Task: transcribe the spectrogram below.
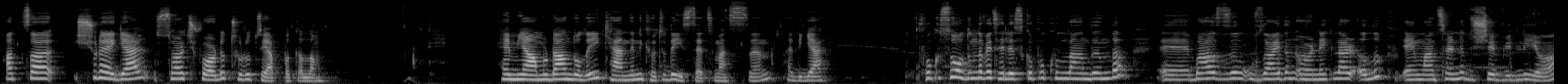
Hatta şuraya gel search for the truth yap bakalım. Hem yağmurdan dolayı kendini kötü de hissetmezsin. Hadi gel. Fokus olduğunda ve teleskopu kullandığında e, bazı uzaydan örnekler alıp envanterine düşebiliyor.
